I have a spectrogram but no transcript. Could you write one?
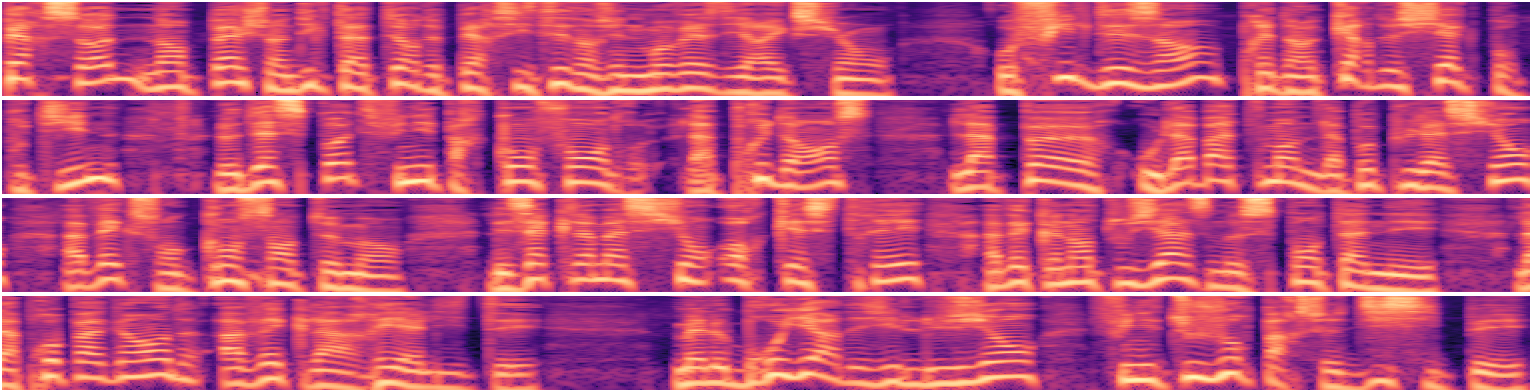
Personne n'empêche un dictateur de persister dans une mauvaise direction. Au fil des ans, près d'un quart de siècle pour Poutine, le despote finit par confondre la prudence, la peur ou l'abattement de la population avec son consentement, les acclamations orchestrées avec un enthousiasme spontané, la propagande avec la réalité. Mais le brouillard des illusions finit toujours par se dissiper.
